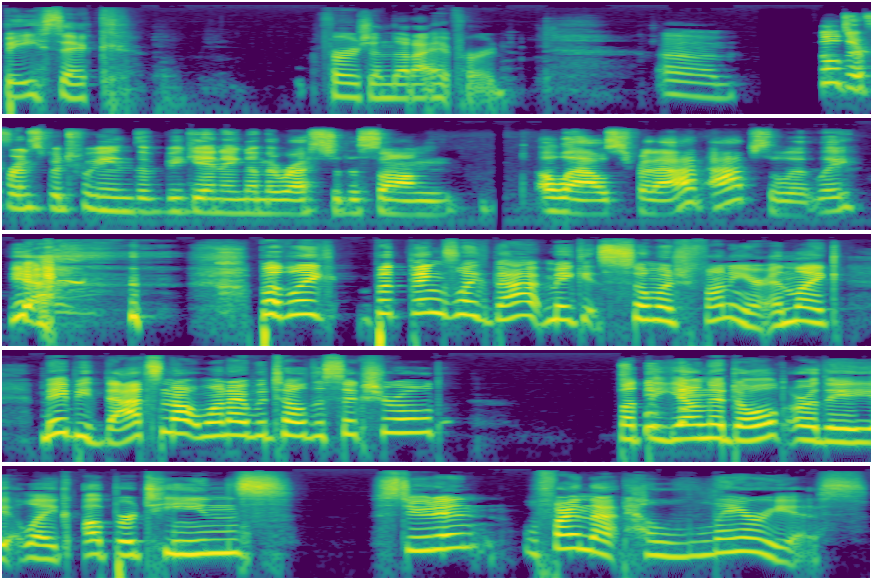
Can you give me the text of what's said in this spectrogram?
basic version that I have heard. Um, difference between the beginning and the rest of the song allows for that. Absolutely. Yeah. But like but things like that make it so much funnier. And like maybe that's not one I would tell the 6-year-old, but the young adult or the like upper teens student will find that hilarious.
